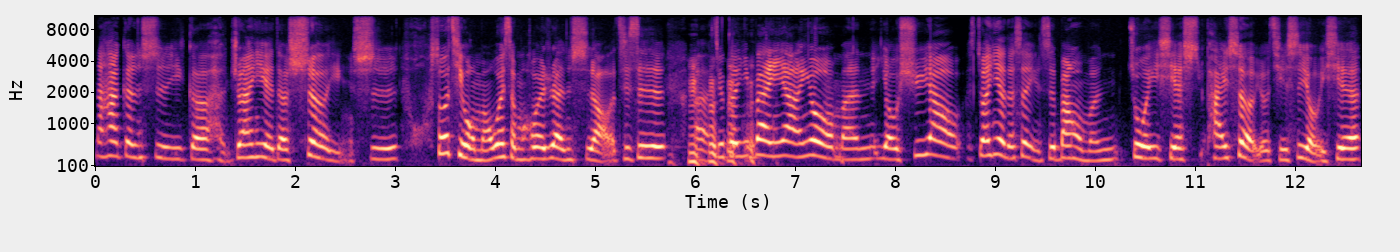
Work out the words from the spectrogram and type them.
那他更是一个很专业的摄影师。说起我们为什么会认识哦，其实呃就跟一般一样，因为我们有需要专业的摄影师帮我们做一些拍摄，尤其是有一些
